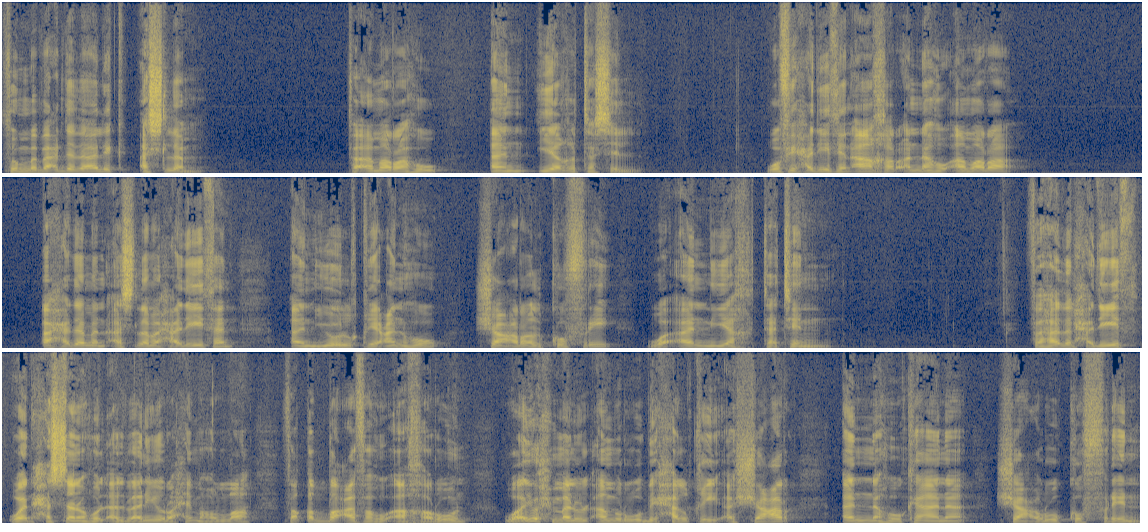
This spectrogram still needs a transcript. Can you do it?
ثم بعد ذلك أسلم فأمره أن يغتسل. وفي حديث آخر أنه أمر أحد من أسلم حديثا أن يلقي عنه شعر الكفر وأن يختتن. فهذا الحديث وإن حسنه الألباني رحمه الله فقد ضعفه آخرون ويحمل الأمر بحلق الشعر أنه كان شعر كفر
